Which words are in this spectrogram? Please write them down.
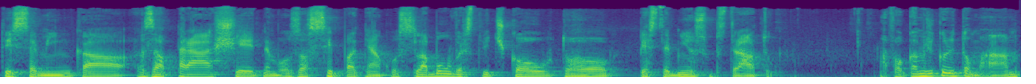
ty semínka zaprášit nebo zasypat nějakou slabou vrstvičkou toho pěstebního substrátu. A v okamžiku, kdy to mám,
